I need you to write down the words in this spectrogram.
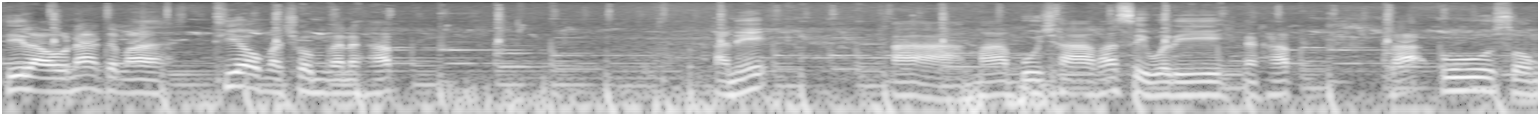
ที่เราน่าจะมาเที่ยวมาชมกันนะครับ อันนี้อ่ามาบูชาพระศิวลีนะครับ พระผู้ทรง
